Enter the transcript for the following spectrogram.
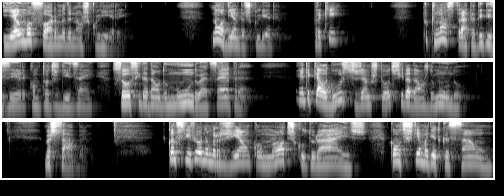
E é uma forma de não escolher. Não adianta escolher. Para quê? Porque não se trata de dizer, como todos dizem, sou cidadão do mundo, etc. Ainda que alguns sejamos todos cidadãos do mundo. Mas sabe, quando se viveu numa região com modos culturais, com um sistema de educação,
